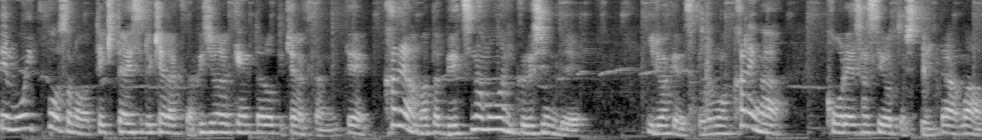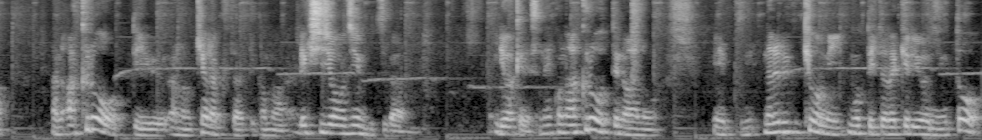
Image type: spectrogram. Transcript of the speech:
で、もう一方、その敵対するキャラクター、藤原健太郎ってキャラクターがいて、彼はまた別なものに苦しんでいるわけですけども、彼が高齢させようとしていた、まあ、あの、アクローっていうあのキャラクターっていうか、まあ、歴史上の人物がいるわけですね。このアクローっていうのは、あの、えっ、と、なるべく興味持っていただけるように言うと、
